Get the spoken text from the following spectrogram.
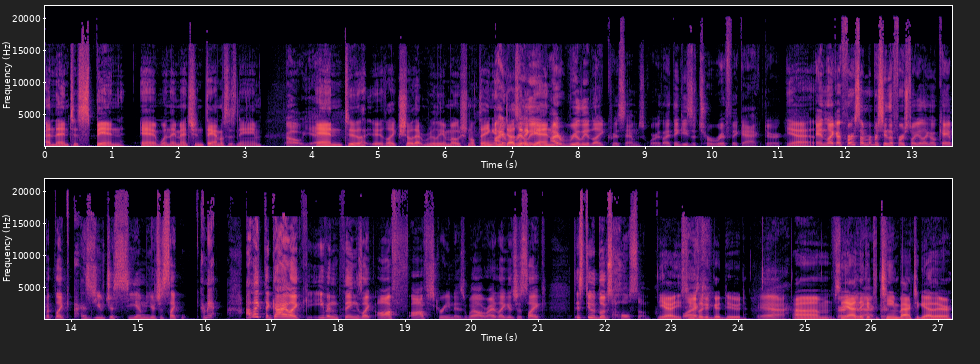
and then to spin and when they mention Thanos' name Oh yeah. and to uh, like show that really emotional thing. And he does really- it again. I really like Chris Hemsworth. I think he's a terrific actor. yeah. And like at first, I remember seeing the first story. You're like, okay, but like as you just see him, you're just like, I mean, I like the guy. Like even things like off off screen as well, right? Like it's just like this dude looks wholesome. Yeah, he seems like- like a good dude. Yeah. Um, so yeah, they get actor. the team back together.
